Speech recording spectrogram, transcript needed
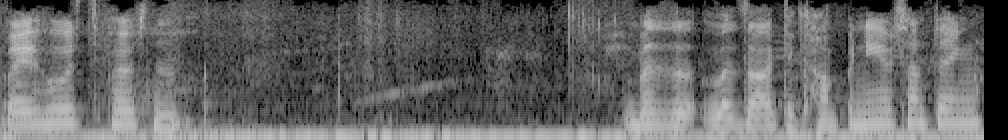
Wait, who is the person? Was it, was it like a company or something?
